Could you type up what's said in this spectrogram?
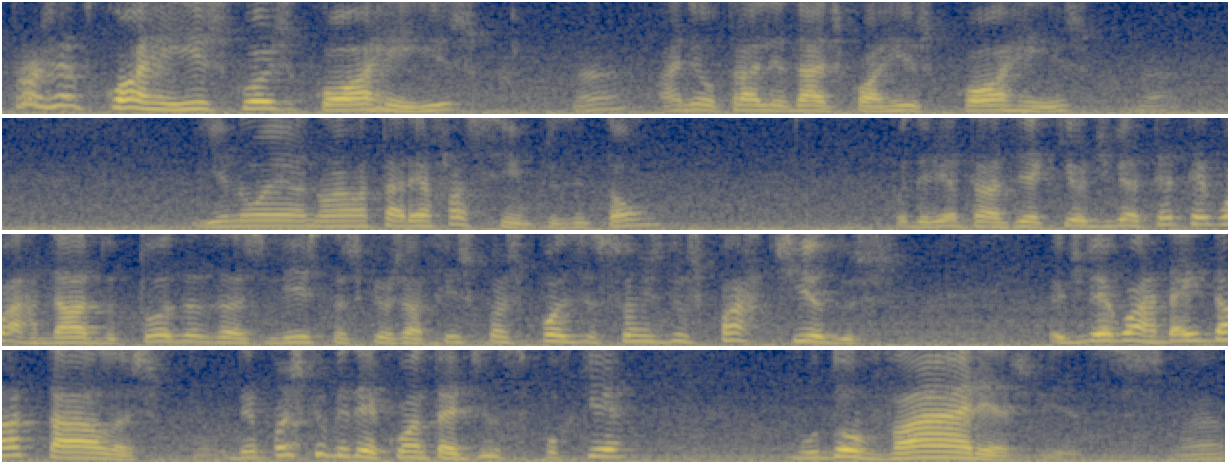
o projeto corre risco, hoje corre risco. Né? A neutralidade corre risco, corre risco. Né? E não é, não é uma tarefa simples. Então, poderia trazer aqui, eu devia até ter guardado todas as listas que eu já fiz com as posições dos partidos eu devia guardar e datá-las. Depois que eu me dei conta disso, porque mudou várias vezes. Né?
